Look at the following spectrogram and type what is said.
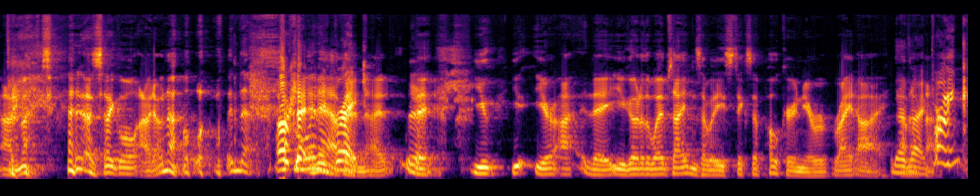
I'm not, I was like, well, I don't know. What would that, Okay, what they happened? break. I, Yeah. the- you, you, you're, the, you go to the website and somebody sticks a poker in your right eye. That's right. Boink.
